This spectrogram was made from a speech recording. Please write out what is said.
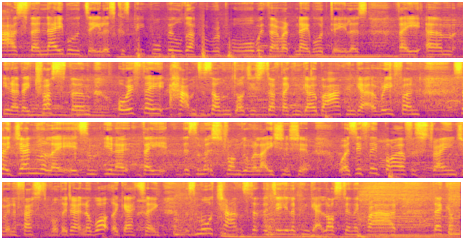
as their neighbourhood dealers because people build up a rapport with their neighbourhood dealers. They, um, you know, they trust them, or if they happen to sell them dodgy stuff, they can go back and get a refund. So generally, it's um, you know they there's a much stronger relationship. Whereas if they buy off a stranger in a festival, they don't know what they're getting. There's more chance that the dealer can get lost in the crowd. They can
